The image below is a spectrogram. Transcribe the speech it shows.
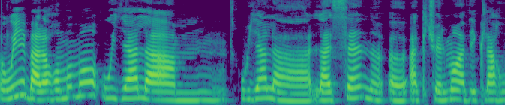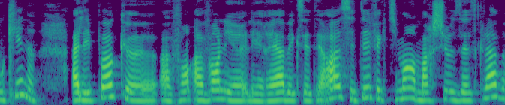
Oui, bah, alors, au moment où il y a la, mmh, où il y a la la scène, actuellement avec la rouquine, à l'époque, avant avant les les réhab et cetera, c'était effectivement un marché aux esclaves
